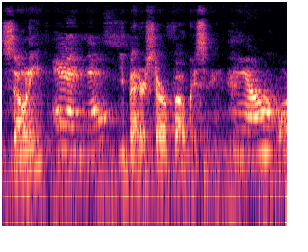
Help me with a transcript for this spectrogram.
Sony, you better start focusing. you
